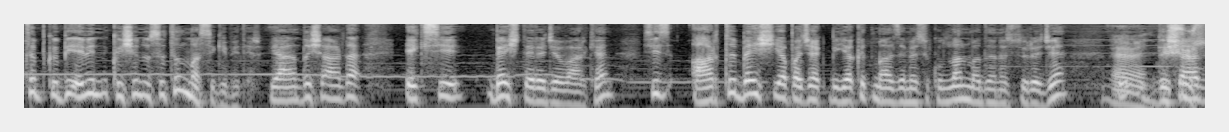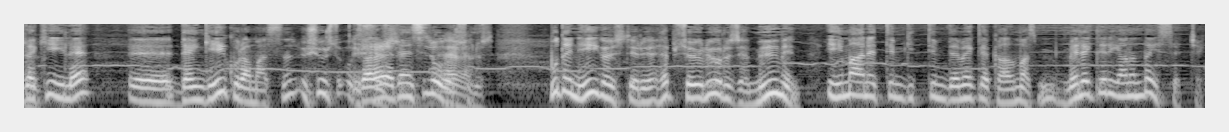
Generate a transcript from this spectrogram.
tıpkı bir evin kışın ısıtılması gibidir. Yani dışarıda eksi 5 derece varken siz artı 5 yapacak bir yakıt malzemesi kullanmadığınız sürece evet. dışarıdaki ile e, dengeyi kuramazsınız. Üşürsünüz. Zarar eden siz olursunuz. Bu da neyi gösteriyor? Hep söylüyoruz ya mümin iman ettim gittim demekle kalmaz. Melekleri yanında hissedecek.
